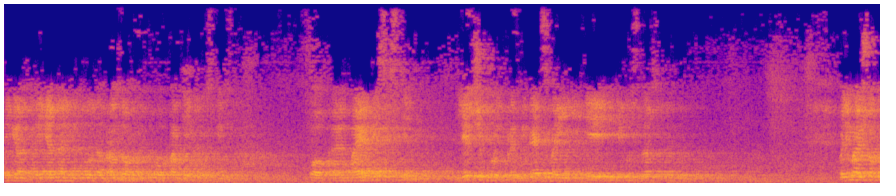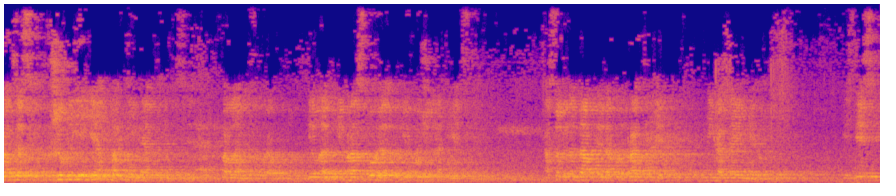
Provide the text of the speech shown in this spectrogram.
региональный будет образован по партийному списку, по, э, по этой системе легче будет продвигать свои идеи и государственную думу. Понимаю, что процесс вживления партийной активности в парламентскую работу дело непростое и очень ответственное. Особенно там, где такой практики никогда и не было. И здесь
